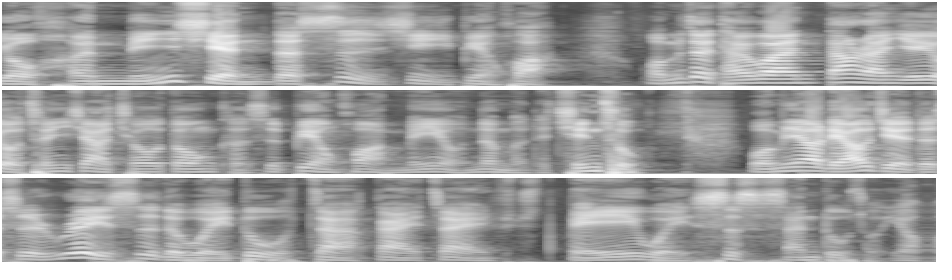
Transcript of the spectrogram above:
有很明显的四季变化。我们在台湾当然也有春夏秋冬，可是变化没有那么的清楚。我们要了解的是，瑞士的纬度大概在北纬四十三度左右，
